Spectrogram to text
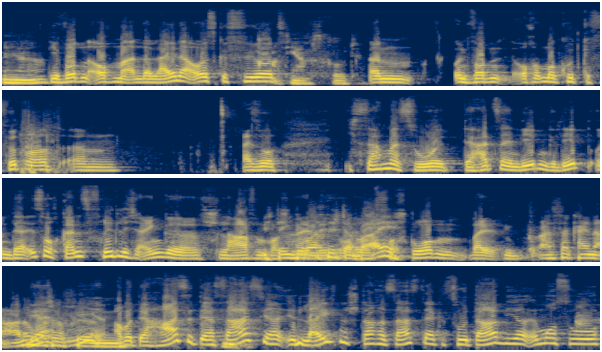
Ja. die wurden auch mal an der Leine ausgeführt Die haben es gut. ähm, und wurden auch immer gut gefüttert. Ähm, also ich sag mal so, der hat sein Leben gelebt und der ist auch ganz friedlich eingeschlafen. Ich denke, du warst nicht dabei. Verstorben, weil Du hast ja keine Ahnung, ja, was er für nee, aber der Hase, der saß ja in Leichenstarre, saß der so da, wie er immer so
